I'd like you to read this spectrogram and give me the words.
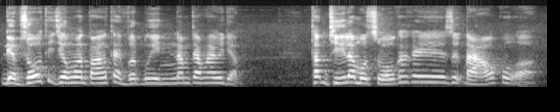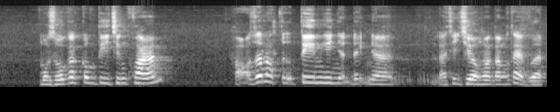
Điểm số thị trường hoàn toàn có thể vượt 1520 điểm. Thậm chí là một số các cái dự báo của một số các công ty chứng khoán họ rất là tự tin khi nhận định là, là thị trường hoàn toàn có thể vượt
